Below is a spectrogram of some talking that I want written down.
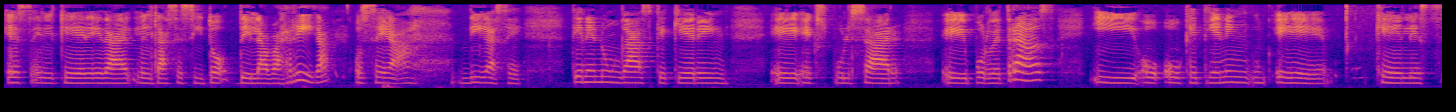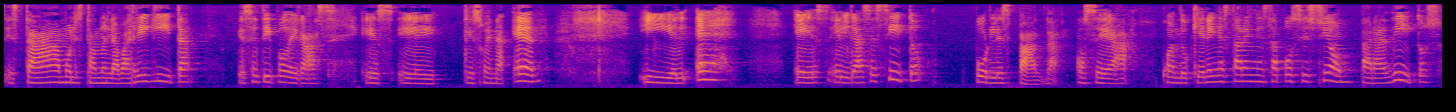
es el que da el gasecito de la barriga, o sea, dígase, tienen un gas que quieren eh, expulsar eh, por detrás y, o, que tienen eh, que les está molestando en la barriguita. Ese tipo de gas es eh, que suena ER y el E es el gasecito por la espalda. O sea, cuando quieren estar en esa posición paraditos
